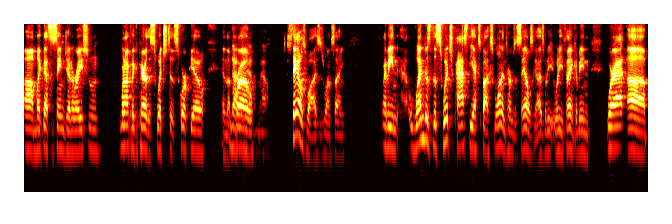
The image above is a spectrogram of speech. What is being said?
Um, like that's the same generation. We're not going to compare the Switch to the Scorpio and the No, Pro. no, no. Sales wise, is what I'm saying. I mean, when does the Switch pass the Xbox One in terms of sales, guys? What do you what do you think? I mean, we're at. Uh,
